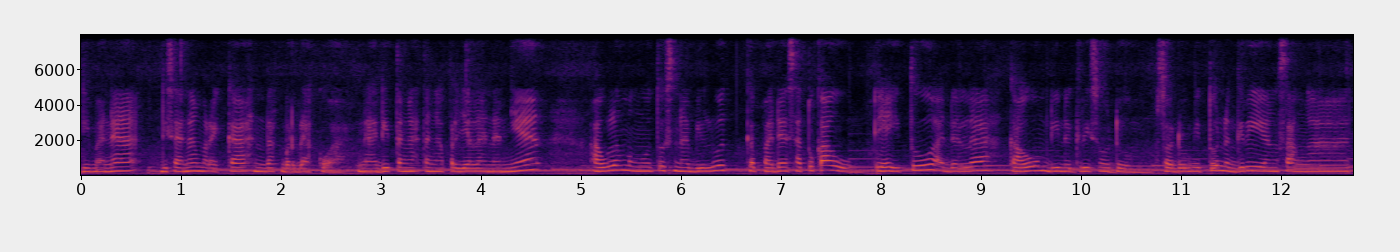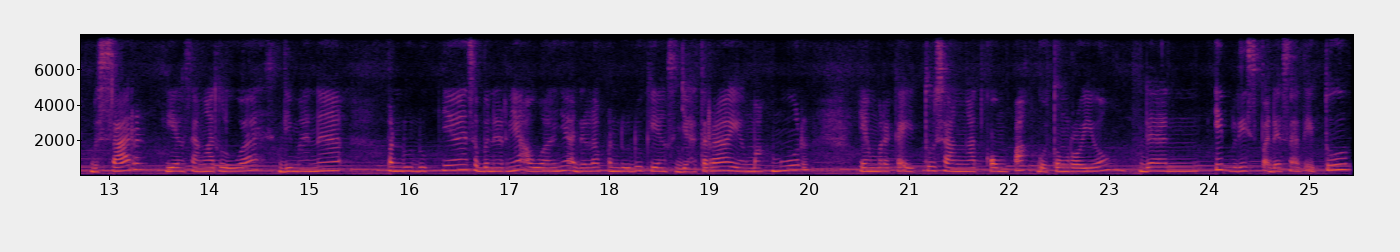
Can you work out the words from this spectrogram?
di mana di sana mereka hendak berdakwah. Nah, di tengah-tengah perjalanannya Allah mengutus Nabi Lut kepada satu kaum, yaitu adalah kaum di negeri Sodom. Sodom itu negeri yang sangat besar, yang sangat luas, di mana penduduknya sebenarnya awalnya adalah penduduk yang sejahtera, yang makmur, yang mereka itu sangat kompak, gotong royong, dan iblis pada saat itu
